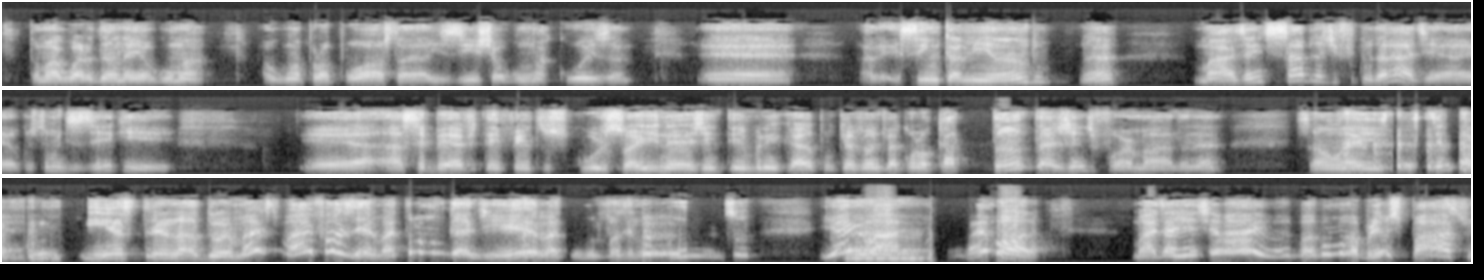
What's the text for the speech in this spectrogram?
Estamos aguardando aí alguma, alguma proposta, existe alguma coisa é, se encaminhando, né? Mas a gente sabe da dificuldade. É, eu costumo dizer que é, a CBF tem feito os cursos aí, né? A gente tem brincado, porque a gente vai colocar tanta gente formada, né? São aí 60 filhos, 500 treinadores. Mas vai fazendo, vai todo mundo ganhando dinheiro, vai todo mundo fazendo curso. E aí vai, vai embora. Mas a gente vai, vamos abrir um espaço.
